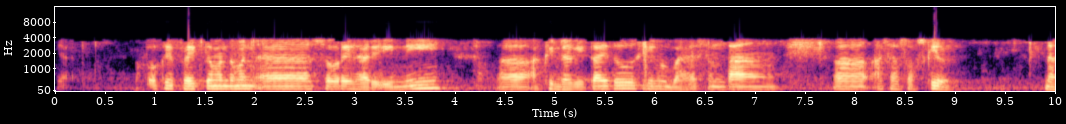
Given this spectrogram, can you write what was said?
Ya. Oke, baik teman-teman. Eh, sore hari ini eh, agenda kita itu ingin membahas tentang eh, asal soft skill. Nah,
